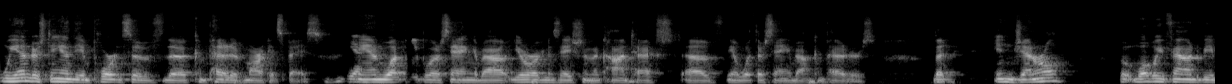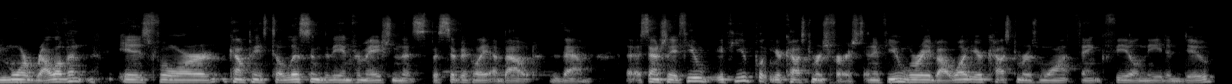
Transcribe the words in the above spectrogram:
we understand the importance of the competitive market space yeah. and what people are saying about your organization in the context of you know what they're saying about competitors. But in general, but what we found to be more relevant is for companies to listen to the information that's specifically about them. Essentially, if you if you put your customers first, and if you worry about what your customers want, think, feel, need, and do,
